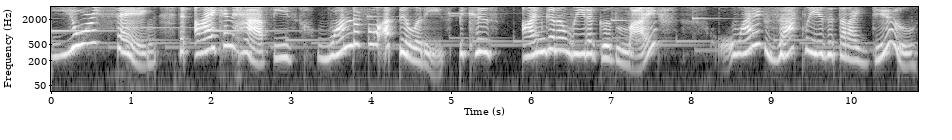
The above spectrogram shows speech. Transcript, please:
You're saying that I can have these wonderful abilities because I'm going to lead a good life? What exactly is it that I do?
